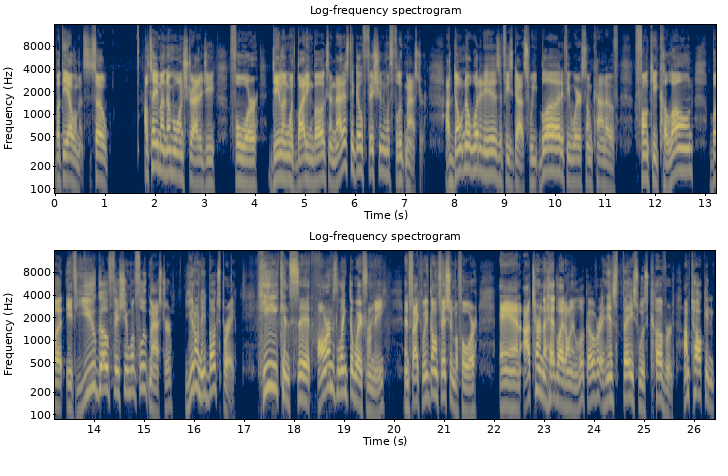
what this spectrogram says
but the elements. So I'll tell you my number one strategy for dealing with biting bugs, and that is to go fishing with Fluke Master. I don't know what it is, if he's got sweet blood, if he wears some kind of funky cologne, but if you go fishing with Fluke Master, you don't need bug spray. He can sit arm's length away from me. In fact, we've gone fishing before, and I turned the headlight on and look over, and his face was covered. I'm talking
